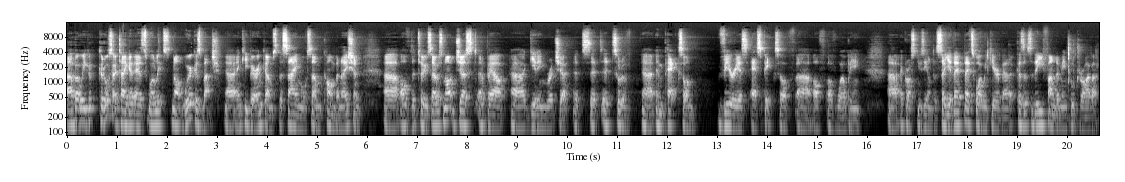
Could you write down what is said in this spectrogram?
uh, but we could, could also take it as well, let's not work as much uh, and keep our incomes the same or some combination uh, of the two. So it's not just about uh, getting richer, it's, it, it sort of uh, impacts on various aspects of, of, of well being. across New Zealanders. So, yeah, that, that's why we care about it because it's the fundamental driver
